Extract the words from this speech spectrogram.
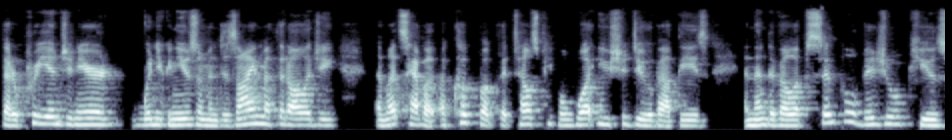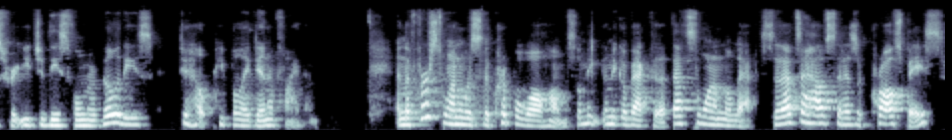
that are pre-engineered when you can use them in design methodology. And let's have a, a cookbook that tells people what you should do about these and then develop simple visual cues for each of these vulnerabilities to help people identify them. And the first one was the cripple wall home. So let me, let me go back to that. That's the one on the left. So that's a house that has a crawl space.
